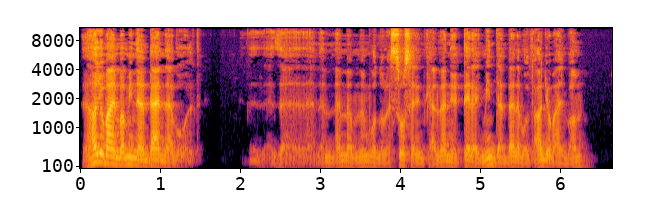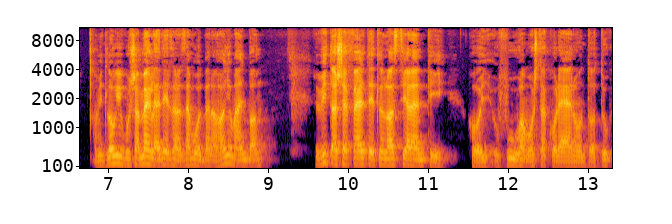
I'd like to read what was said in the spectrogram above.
A hagyományban minden benne volt. Ez, nem, nem, nem, nem gondolom, ezt szó szerint kell venni, hogy tényleg minden benne volt a hagyományban. Amit logikusan meg lehet érteni, az nem volt benne a hagyományban. A vita se feltétlenül azt jelenti, hogy fú, ha most akkor elrontottuk.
